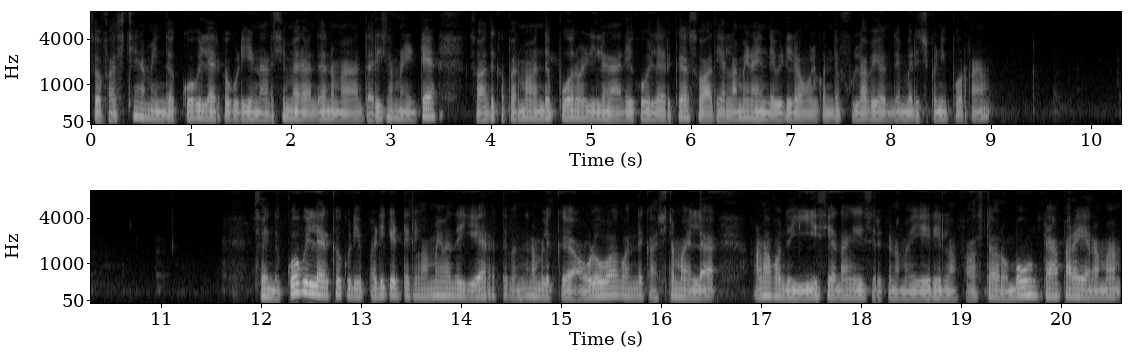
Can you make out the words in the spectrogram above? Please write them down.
ஸோ ஃபஸ்ட்டு நம்ம இந்த கோவிலில் இருக்கக்கூடிய நரசிம்மரை வந்து நம்ம தரிசனம் பண்ணிவிட்டு ஸோ அதுக்கப்புறமா வந்து போகிற வழியில் நிறைய கோவில் இருக்குது ஸோ அது எல்லாமே நான் இந்த வீடியோவில் உங்களுக்கு வந்து ஃபுல்லாகவே வந்து மெரிச் பண்ணி போடுறேன். ஸோ இந்த கோவிலில் இருக்கக்கூடிய படிக்கட்டுகள் எல்லாமே வந்து ஏறுறதுக்கு வந்து நம்மளுக்கு அவ்வளோவா வந்து கஷ்டமாக இல்லை. ஆனால் கொஞ்சம் ஈஸியாக தான் ஈஸி இருக்குது நம்ம ஏறிடலாம் ஃபாஸ்ட்டாக ரொம்பவும் டேப்பராக ஏறாமல்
